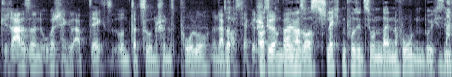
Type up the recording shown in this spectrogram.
gerade so deine Oberschenkel abdeckt und dazu ein schönes Polo, eine Lacoste-Jacke, Aus, wenn man Stirnband so aus schlechten Positionen deinen Hoden durchsieht.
